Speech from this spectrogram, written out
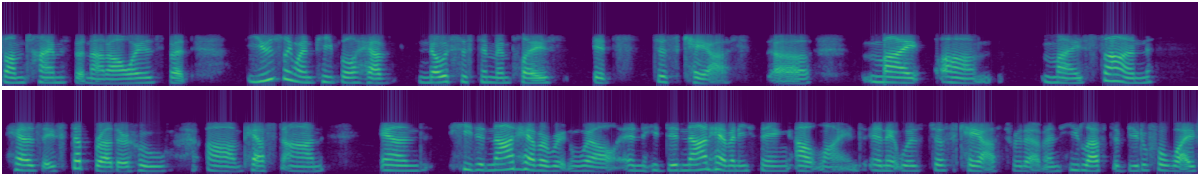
sometimes, but not always. But usually, when people have no system in place, it's just chaos. Uh, my um, my son has a stepbrother who um, passed on, and he did not have a written will, and he did not have anything outlined, and it was just chaos for them. And he left a beautiful wife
